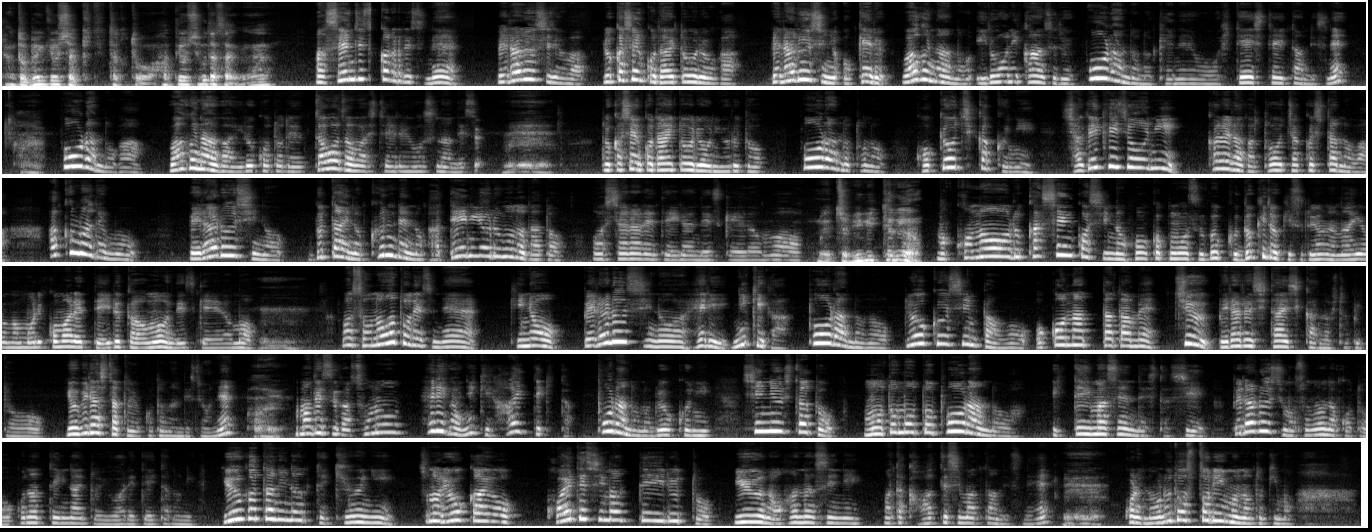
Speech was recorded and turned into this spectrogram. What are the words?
ちゃんと勉強してきてたことを発表してくださいね。まあ、先日からですね、ベラルーシではルカシェンコ大統領がベラルーシにおけるワグナーの移動に関するポーランドの懸念を否定していたんですね。はポーランドがワグナーがいることでざわざわしている様子なんです。い。えルカシェンコ大統領によると、ポーランドとの国境近くに射撃場に彼らが到着したのは、あくまでもベラルーシの部隊の訓練の過程によるものだとおっしゃられているんですけれども、えめっちゃビビってるやん。まあ、このルカシェンコ氏の報告もすごくドキドキするような内容が盛り込まれているとは思うんですけれども、うん。まあ、その後ですね、昨日、ベラルーシのヘリ2機がポーランドの領空侵犯を行ったため、駐ベラルーシ大使館の人々を呼び出したということなんですよね。はい。まあですが、そのヘリが2機入ってきたポーランドの領空に侵入したと、もともとポーランドは言っていませんでしたし、ベラルーシもそのようなことを行っていないと言われていたのに、夕方になって急にその領海を超えてしまっているというようなお話にまた変わってしまったんですね。えこれノルドストリームの時も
